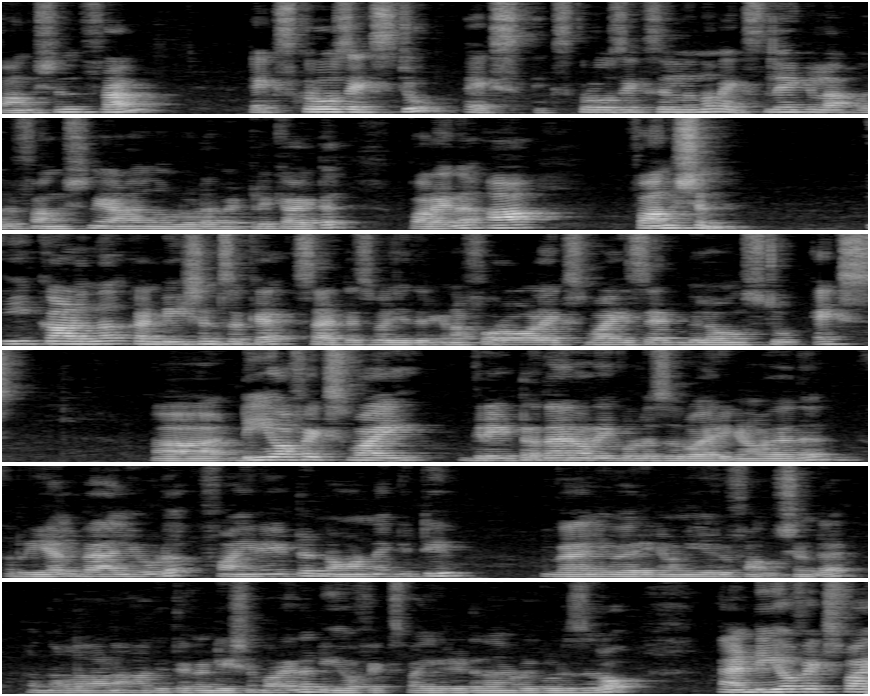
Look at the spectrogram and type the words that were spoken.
function from X cross X to X X cross എക്സിൽ നിന്നും എക്സിലേക്കുള്ള ഒരു ഫംഗ്ഷനെയാണ് നമ്മളിവിടെ മെട്രിക് ആയിട്ട് പറയുന്നത്. ആ ഫംഗ്ഷൻ ഈ കാണുന്ന കണ്ടീഷൻസ് ഒക്കെ സാറ്റിസ്ഫൈ ചെയ്തിരിക്കണം. For all X Y set belongs to X D of X Y greater than or equal to zero ആയിരിക്കണം. അതായത് real valued finite non negative value ആയിരിക്കണം ഈ ഒരു ഫംഗ്ഷന്റെ എന്നുള്ളതാണ് ആദ്യത്തെ കണ്ടീഷൻ പറയുന്നത്. D of X Y greater than equal to zero and D of X Y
